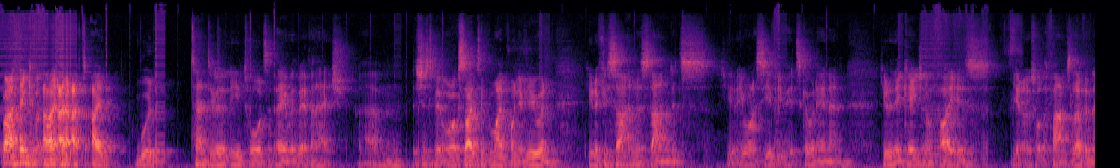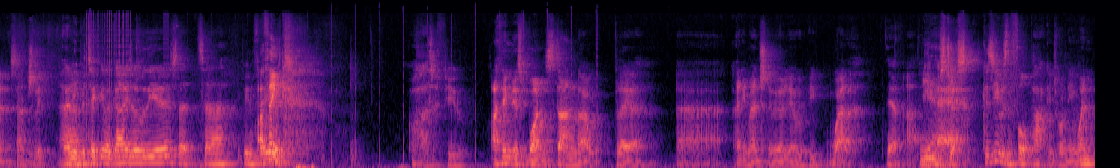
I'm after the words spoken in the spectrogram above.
but I think I, I I would tend to lean towards the player with a bit of an edge. Um, it's just a bit more exciting from my point of view, and you know, if you're sat in the stand, it's you know, you want to see a few hits going in, and you know, the occasional fight is you know, it's what the fans loving it essentially. Any Um, particular guys over the years that uh, have been I think. Oh, there's a few. I think this one standout player, uh, and you mentioned him earlier, would be Weller. Yeah. Uh, he was just because he was the full package, wasn't he? When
